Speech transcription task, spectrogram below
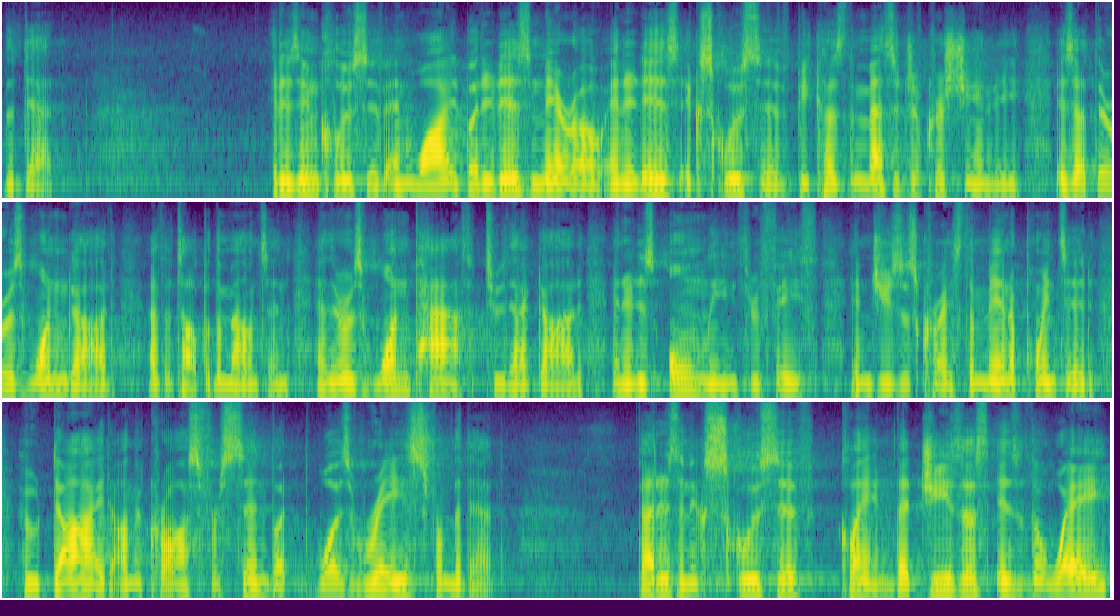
the dead. It is inclusive and wide, but it is narrow and it is exclusive because the message of Christianity is that there is one God at the top of the mountain and there is one path to that God, and it is only through faith in Jesus Christ, the man appointed who died on the cross for sin but was raised from the dead. That is an exclusive claim that Jesus is the way,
